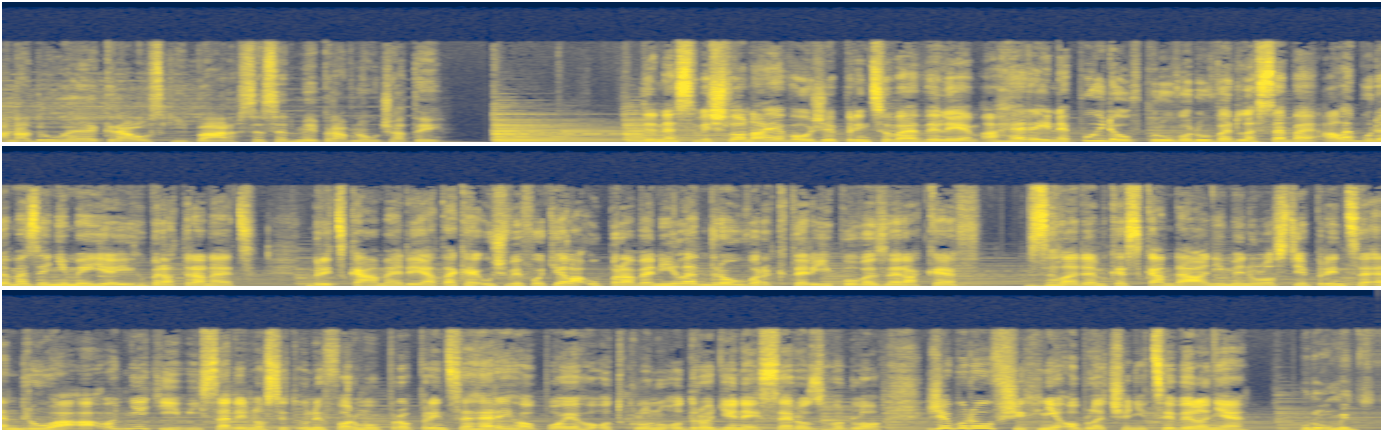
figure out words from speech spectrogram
a na druhé je královský pár se sedmi pravnoučaty. Dnes vyšlo najevo, že princové William a Harry nepůjdou v průvodu vedle sebe, ale bude mezi nimi jejich bratranec. Britská média také už vyfotila upravený Land Rover, který poveze rakev. Vzhledem ke skandální minulosti prince Andrewa a odnětí výsady nosit uniformu pro prince Harryho po jeho odklonu od rodiny se rozhodlo, že budou všichni oblečeni civilně. Budou mít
